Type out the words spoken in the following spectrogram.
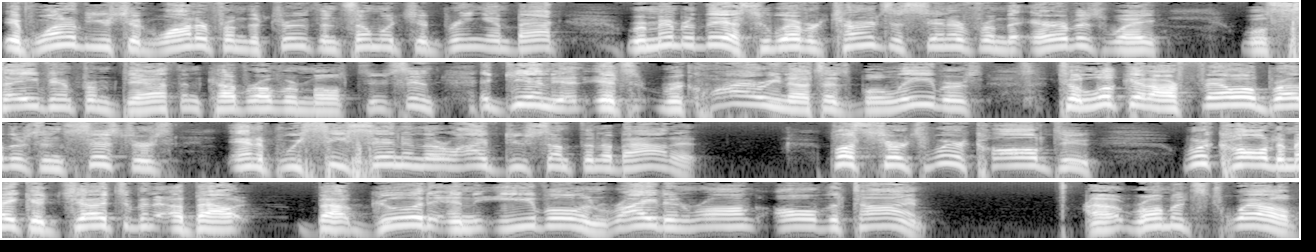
if one of you should wander from the truth and someone should bring him back, remember this, whoever turns a sinner from the error of his way will save him from death and cover over multitude sins. Again, it, it's requiring us as believers to look at our fellow brothers and sisters and if we see sin in their life, do something about it. Plus, church, we're called to, we're called to make a judgment about, about good and evil and right and wrong all the time. Uh, Romans 12,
